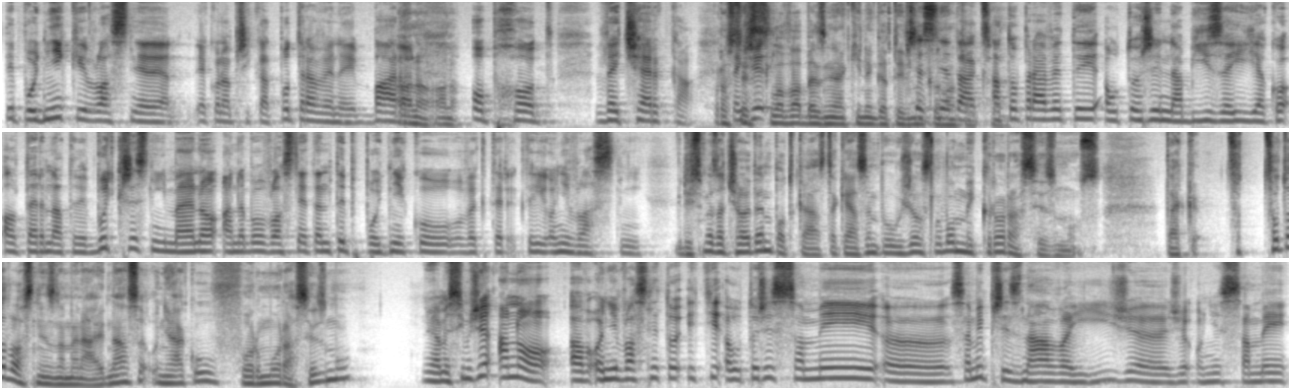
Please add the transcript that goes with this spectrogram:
ty podniky vlastně, jako například potraviny, bar, Ano, ano. obchod, večerka. Prostě slova bez nějaký negativní Přesně konotace. tak. A to právě ty autoři nabízejí jako alternativy. Buď křesní jméno, anebo vlastně ten typ podniku, ve který, který oni vlastní. Když jsme začali ten podcast, tak já jsem použil slovo mikrorasismus. Tak co, co to vlastně znamená? Jedná se o nějakou formu rasismu? Já myslím, že ano. A oni vlastně to i ti autoři sami, uh, sami přiznávají, že, že oni sami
